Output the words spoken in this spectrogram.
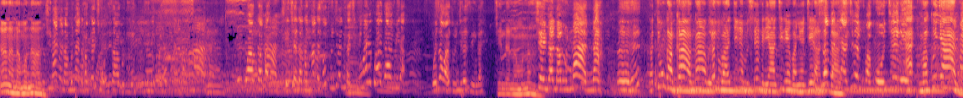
nana na munane chenda na munana chenda na munana gatunga kaga bwe tubagire museveni yanjire banyongere anagasi makunyana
